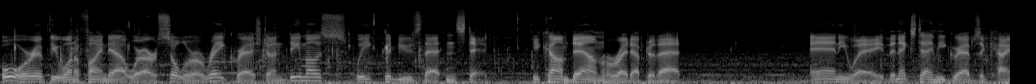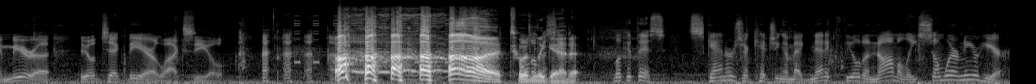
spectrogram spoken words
Or if you want to find out where our solar array crashed on Deimos, we could use that instead. He calmed down right after that. Anyway, the next time he grabs a Chimera, he'll check the airlock seal. totally get it. Look at this. Scanners are catching a magnetic field anomaly somewhere near here.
